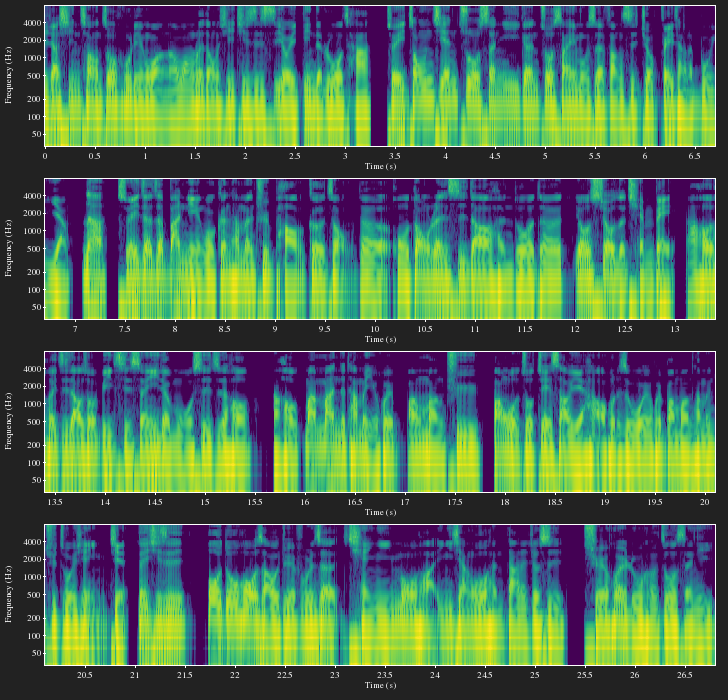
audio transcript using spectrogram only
比较新创做互联网啊，网络东西其实是有一定的落差，所以中间做生意跟做商业模式的方式就非常的不一样。那随着这半年，我跟他们去跑各种的活动，认识到很多的优秀的前辈，然后会知道说彼此生意的模式之后，然后慢慢的他们也会帮忙去帮我做介绍也好，或者是我也会帮忙他们去做一些引荐。所以其实或多或少，我觉得福人社潜移默化影响我很大的就是学会如何做生意，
